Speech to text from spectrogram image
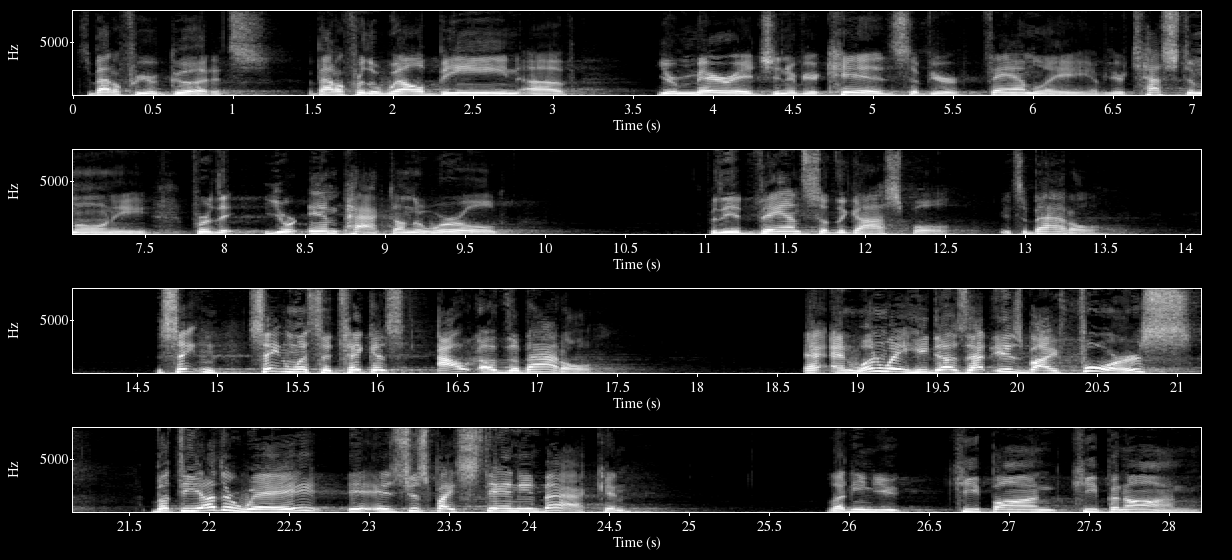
It's a battle for your good. It's a battle for the well being of your marriage and of your kids, of your family, of your testimony, for the, your impact on the world, for the advance of the gospel. It's a battle. Satan, Satan wants to take us out of the battle. And one way he does that is by force. But the other way is just by standing back and letting you keep on keeping on,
